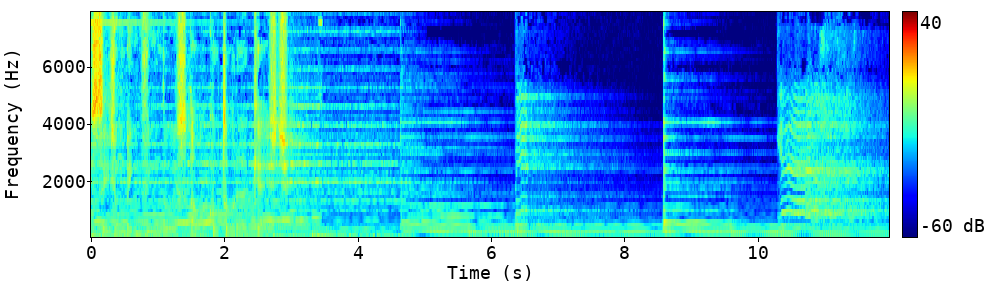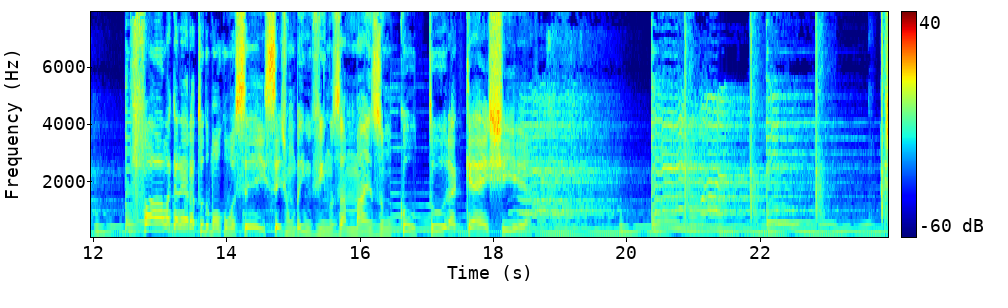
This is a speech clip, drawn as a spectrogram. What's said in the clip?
Sejam bem-vindos ao Cultura Cast. Fala galera, tudo bom com vocês? Sejam bem-vindos a mais um Cultura Cast.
